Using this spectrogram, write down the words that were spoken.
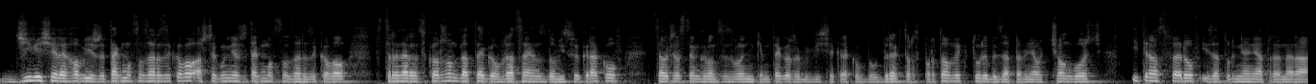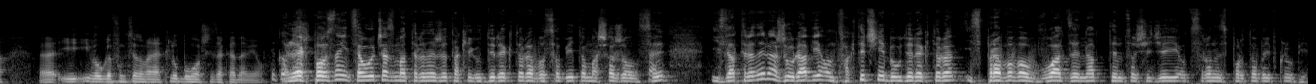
dziwię się Lechowi, że tak mocno zaryzykował, a szczególnie, że tak mocno zaryzykował z trenerem Skorżą, dlatego wracając do Wisły Kraków, cały czas jestem gorącym zwolennikiem tego, żeby w Wiśle Kraków był dyrektor sportowy, który by zapewniał ciągłość i transferów, i zatrudniania trenera i, i w ogóle funkcjonowania klubu łącznie z akademią. Tylko Lech wiesz, Poznań cały czas ma trenerze takiego dyrektora w osobie Tomasza Rząsy Tak. i za trenera Żurawia on faktycznie był dyrektorem i sprawował władzę nad tym, co się dzieje od strony sportowej w klubie.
